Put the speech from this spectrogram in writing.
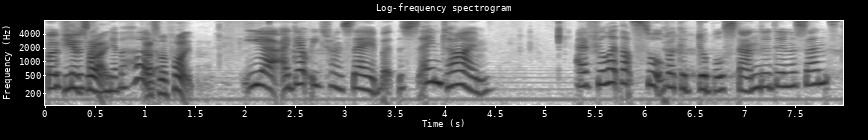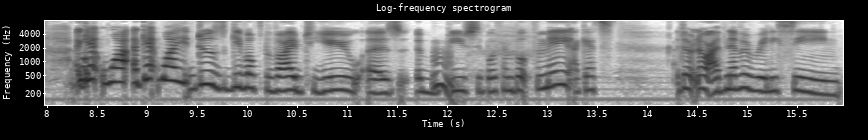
both he shows is right. I've never heard That's of. my point. Yeah, I get what you're trying to say, but at the same time, I feel like that's sort of like a double standard in a sense. I Well- get why I get why it does give off the vibe to you as Hmm. abusive boyfriend, but for me, I guess I don't know. I've never really seen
